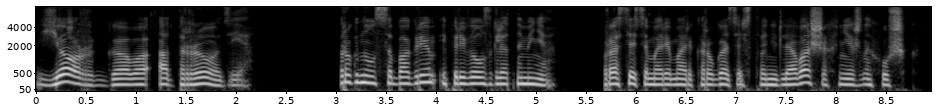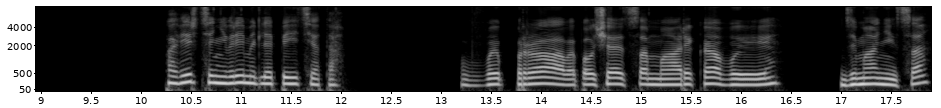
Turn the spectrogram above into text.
«Йоргово отродье!» Ругнулся Багрем и перевел взгляд на меня. «Простите, Мэри Марика, ругательство не для ваших нежных ушек». «Поверьте, не время для пиетета». «Вы правы. Получается, Марика, вы... демоница?»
